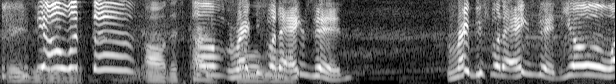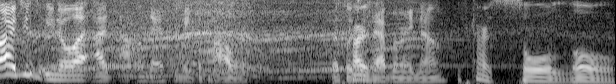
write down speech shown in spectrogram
Yo, what the? Oh, this car. Um, right so before the exit. Right before the exit. Yo, why just? You know what? I, I underestimate the power. That's This what just happened right now. This car is so low.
